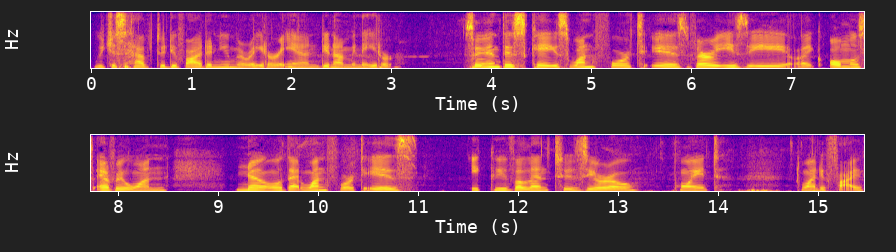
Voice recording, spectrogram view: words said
we just have to divide the numerator and denominator. So in this case one fourth is very easy like almost everyone know that one fourth is equivalent to 0 0.25.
